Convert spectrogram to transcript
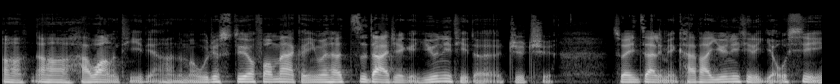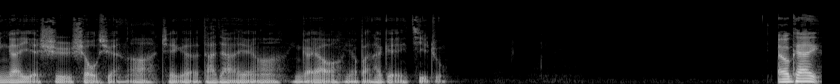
啊啊，还忘了提一点啊。那么 Visual Studio for Mac 因为它自带这个 Unity 的支持。所以在里面开发 Unity 的游戏应该也是首选啊，这个大家也啊应该要要把它给记住。OK，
